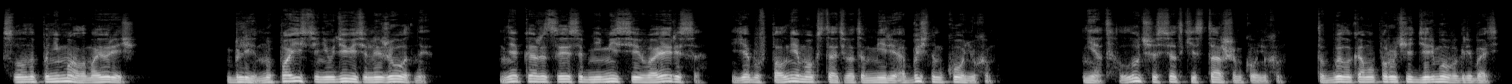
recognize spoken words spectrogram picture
словно понимала мою речь. Блин, ну поистине удивительные животные. Мне кажется, если бы не миссия Ваэриса, я бы вполне мог стать в этом мире обычным конюхом. Нет, лучше все-таки старшим конюхом. То было кому поручить дерьмо выгребать.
